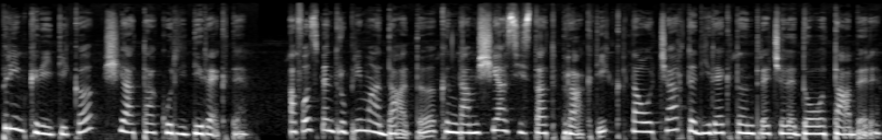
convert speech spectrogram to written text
prin critică și atacuri directe. A fost pentru prima dată când am și asistat practic la o ceartă directă între cele două tabere.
